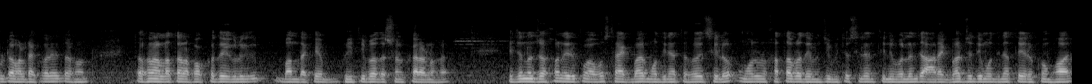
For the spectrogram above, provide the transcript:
উল্টাপাল্টা করে, তখন তখন আল্লাহ তালার পক্ষ থেকে এগুলি বান্দাকে ভীতি প্রদর্শন করানো হয়। এই জন্য যখন এরকম অবস্থা একবার মদিনাতে হয়েছিল মরুন খাতাবরাদ জীবিত ছিলেন, তিনি বললেন যে, আরেকবার যদি মদিনাতে এরকম হয়,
